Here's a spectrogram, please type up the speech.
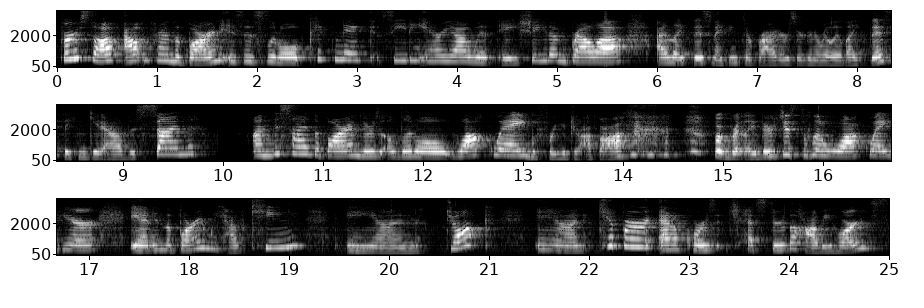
First off, out in front of the barn is this little picnic seating area with a shade umbrella. I like this and I think the riders are gonna really like this. They can get out of the sun. On this side of the barn, there's a little walkway before you drop off. but really, there's just a little walkway here. And in the barn, we have King and Jock and Kipper and, of course, Chester the hobby horse.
